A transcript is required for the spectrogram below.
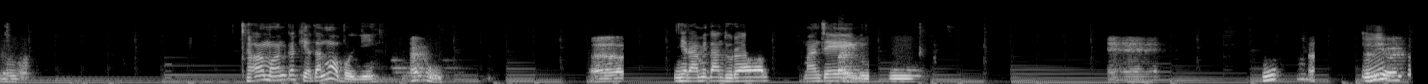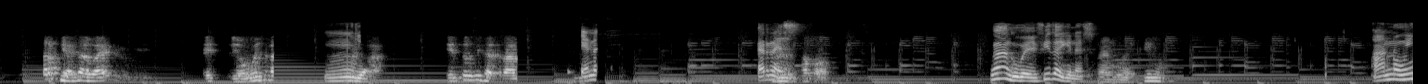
rumah? Heeh, mohon kegiatanmu apa iki? Aku. Eh, Nyirami tanduran, mancing. Tandu. Eh, eh. Hmm? Jadi ya terbiasa banget. Wi. Eh, ya wis. Hmm, ya. Itu tidak terlalu Ernest, Hmm, apa? nganggo wifi ta iki, Nes? Nganggo wifi. Anu wi,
